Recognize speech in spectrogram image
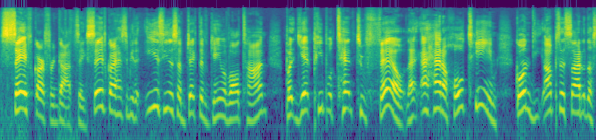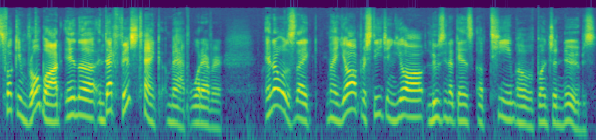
safeguard for God's sake. Safeguard has to be the easiest objective game of all time, but yet people tend to fail. Like I had a whole team going the opposite side of the fucking robot in uh in that fish tank map, whatever. And I was like, man, y'all prestige and y'all losing against a team of a bunch of noobs.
